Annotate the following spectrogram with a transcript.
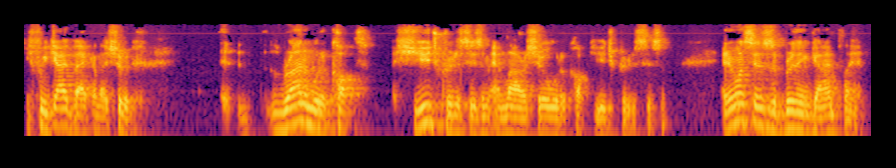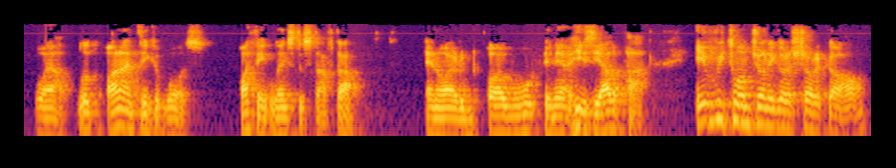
if we go back and they should have, Ronan would have copped huge criticism and La Rochelle would have copped huge criticism. Everyone says it's a brilliant game plan. Well, look, I don't think it was. I think Leinster stuffed up. And I, I now here's the other part. Every time Johnny got a shot at goal,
